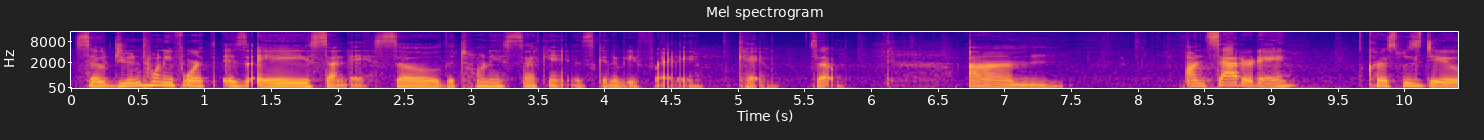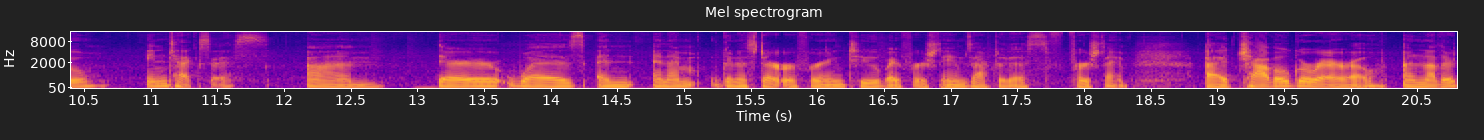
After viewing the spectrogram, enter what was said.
So, June 24th is a Sunday. So, the 22nd is going to be Friday. Okay. So, um, on Saturday, Chris was due in Texas. Um, there was an, and I'm gonna start referring to by first names after this first time. Uh, Chavo Guerrero, another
